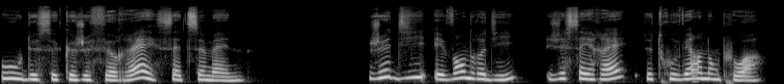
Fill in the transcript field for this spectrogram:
ou de ce que je ferai cette semaine. Jeudi et vendredi, j'essayerai de trouver un emploi.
